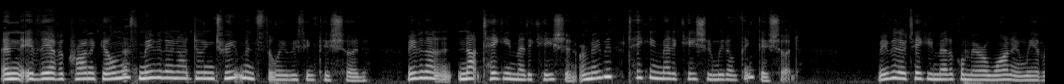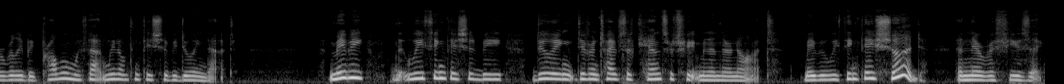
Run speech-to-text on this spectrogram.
And if they have a chronic illness, maybe they're not doing treatments the way we think they should. Maybe they're not taking medication, or maybe they're taking medication we don't think they should. Maybe they're taking medical marijuana and we have a really big problem with that and we don't think they should be doing that. Maybe we think they should be doing different types of cancer treatment and they're not. Maybe we think they should and they're refusing.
